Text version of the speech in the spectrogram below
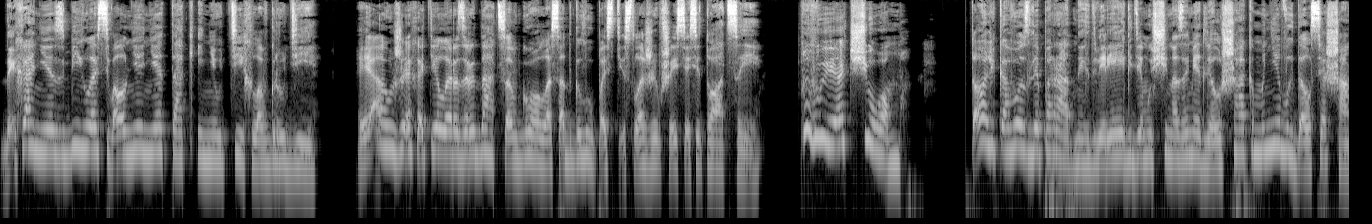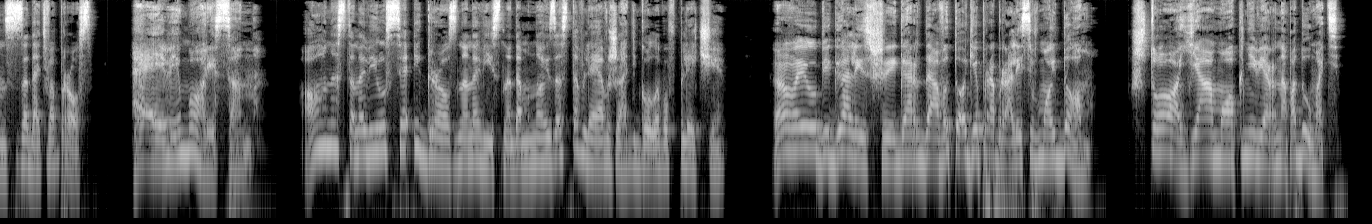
Дыхание сбилось, волнение так и не утихло в груди. Я уже хотела разрыдаться в голос от глупости сложившейся ситуации. «Вы о чем?» Только возле парадных дверей, где мужчина замедлил шаг, мне выдался шанс задать вопрос. «Эйви Моррисон!» Он остановился и грозно навис надо мной, заставляя вжать голову в плечи. «Вы убегали из Шигарда, в итоге пробрались в мой дом. Что я мог неверно подумать?»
